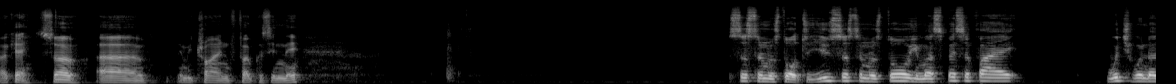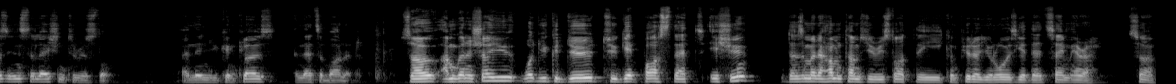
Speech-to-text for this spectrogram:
Okay, so uh, let me try and focus in there. System restore. To use system restore, you must specify which Windows installation to restore. And then you can close, and that's about it. So I'm going to show you what you could do to get past that issue doesn't matter how many times you restart the computer, you'll always get that same error. So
